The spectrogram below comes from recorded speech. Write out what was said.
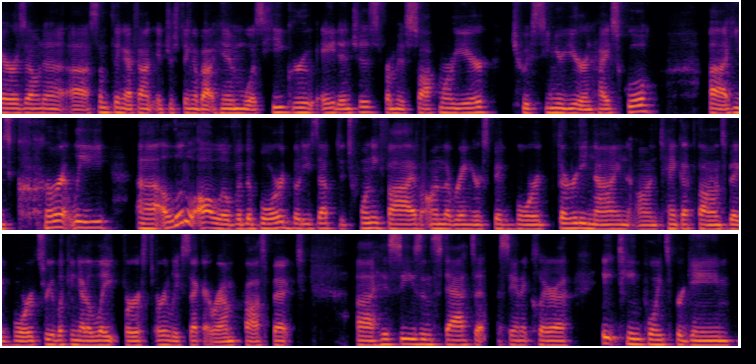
Arizona. Uh, something I found interesting about him was he grew eight inches from his sophomore year to his senior year in high school. Uh, he's currently a little all over the board, but he's up to 25 on the Ringers big board, 39 on Tankathon's big board. So you're looking at a late first, early second round prospect. Uh, his season stats at Santa Clara 18 points per game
